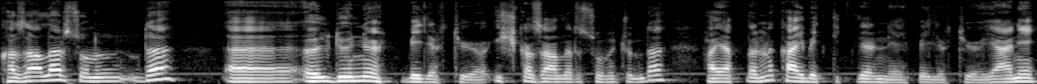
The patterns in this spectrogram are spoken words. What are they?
kazalar sonunda e, öldüğünü belirtiyor. İş kazaları sonucunda hayatlarını kaybettiklerini belirtiyor. Yani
